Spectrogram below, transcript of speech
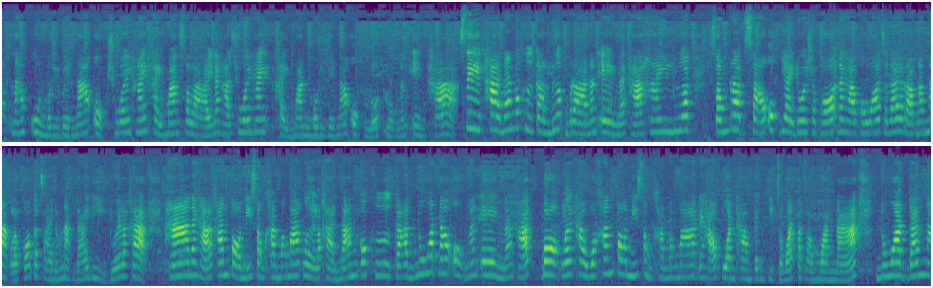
ดน้ำอุ่นบริเวณหน้าอกช่วยให้ไขมันสลายนะคะ ช่วยให้ไขมันบริเวณหน้าอกลดลงนั่นเองค่ะ 4 ค่ะ นั่นก็คือการเลือกบรานั่นเองนะคะ ให้เลือกสำหรับสาวอกใหญ่โดยเฉพาะนะคะ เพราะว่าจะได้รับน้ำหนักแล้วก็กระจายน้ำหนักได้ดีอีกด้วยละค่ะ 5 นะคะ ขั้นตอนนี้สำคัญมากๆเลยละค่ะ นั่นก็คือการนวดหน้าอกนั่นเองนะคะ บอกเลยค่ะว่าขั้นตอนนี้สำคัญมากๆนะคะ ควรทำเป็นกิจวัตรประจำวันนะ นวดด้านใน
